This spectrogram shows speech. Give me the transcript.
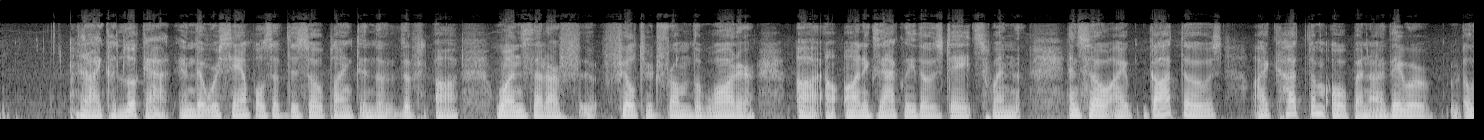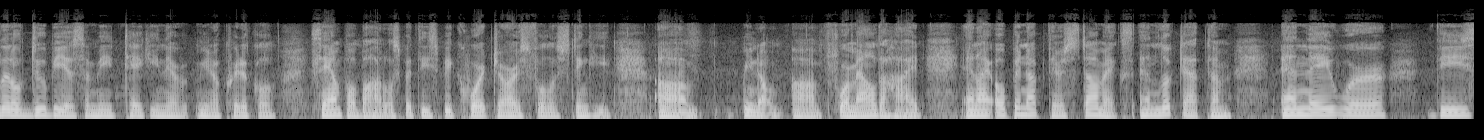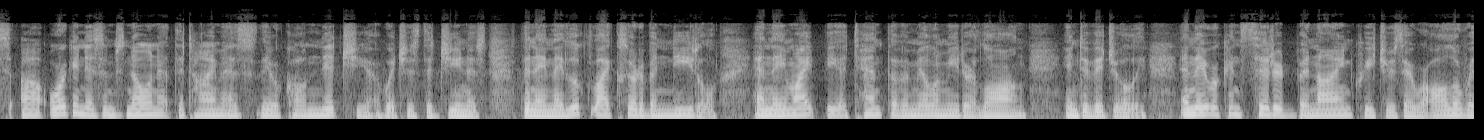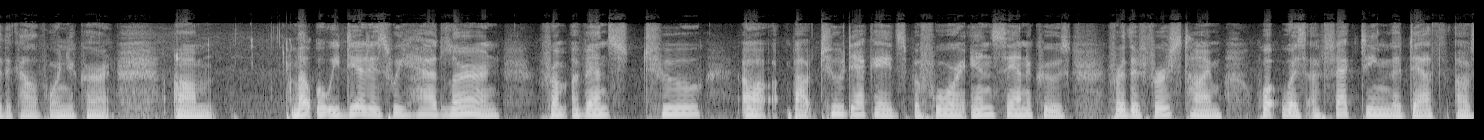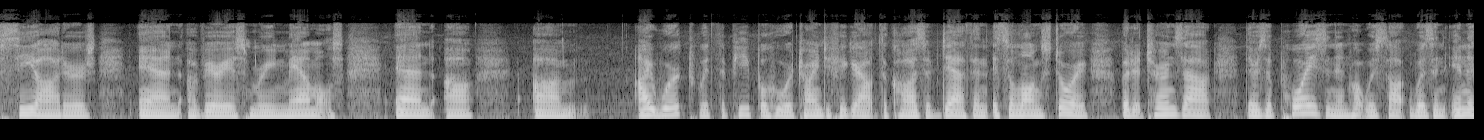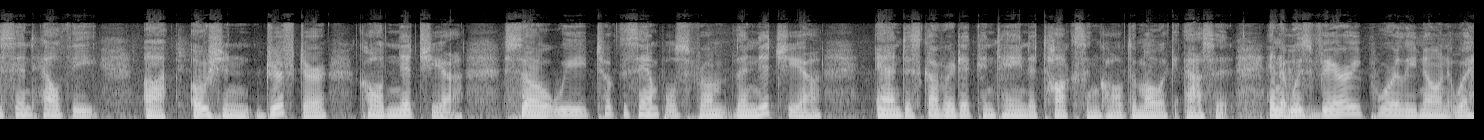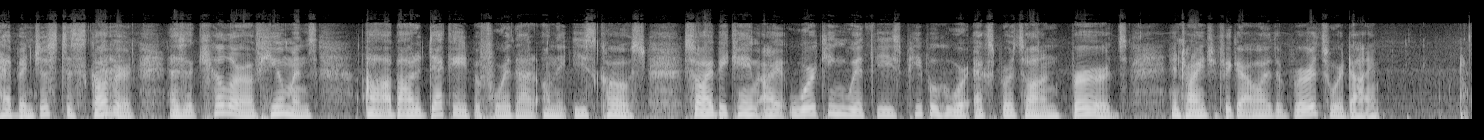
that I could look at, and there were samples of the zooplankton, the the uh, ones that are f- filtered from the water, uh, on exactly those dates when, and so I got those. I cut them open. Uh, they were a little dubious of me taking their you know critical sample bottles, but these big quart jars full of stinky. Um, you know, uh, formaldehyde, and I opened up their stomachs and looked at them, and they were these uh, organisms known at the time as they were called Nitzschia, which is the genus, the name. They look like sort of a needle, and they might be a tenth of a millimeter long individually. And they were considered benign creatures. They were all over the California current. Um, but what we did is we had learned from events two uh, about two decades before in Santa Cruz for the first time what was affecting the death of sea otters and uh, various marine mammals. And uh, um, I worked with the people who were trying to figure out the cause of death. And it's a long story, but it turns out there's a poison in what was thought was an innocent, healthy uh, ocean drifter called Nitzschia. So we took the samples from the Nitzschia and discovered it contained a toxin called domoic acid. And it was very poorly known. It had been just discovered as a killer of humans uh, about a decade before that on the East Coast. So I became I working with these people who were experts on birds and trying to figure out why the birds were dying.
